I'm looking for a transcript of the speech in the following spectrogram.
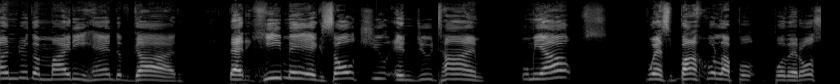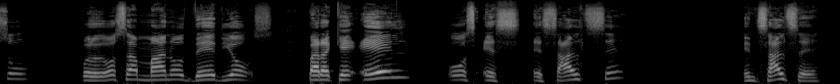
under the mighty hand of God, that he may exalt you in due time. Humillaos, pues bajo la poderoso, poderosa mano de Dios, para que Él os exalce ensalce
